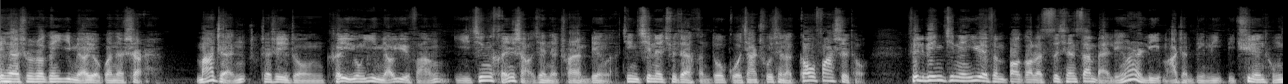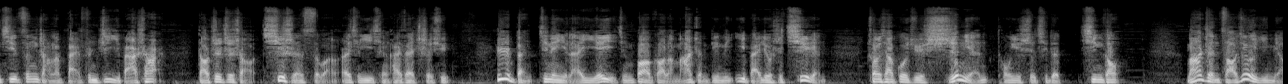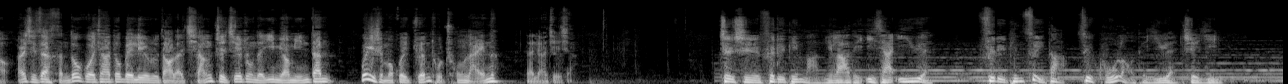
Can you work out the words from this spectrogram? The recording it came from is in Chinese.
接下来说说跟疫苗有关的事儿。麻疹，这是一种可以用疫苗预防、已经很少见的传染病了。近期呢，却在很多国家出现了高发势头。菲律宾今年一月份报告了四千三百零二例麻疹病例，比去年同期增长了百分之一百二十二，导致至少七十人死亡，而且疫情还在持续。日本今年以来也已经报告了麻疹病例一百六十七人，创下过去十年同一时期的新高。麻疹早就有疫苗，而且在很多国家都被列入到了强制接种的疫苗名单。为什么会卷土重来呢？来了解一下。这是菲律宾马尼拉的一家医院，菲律宾最大、最古老的医院之一。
